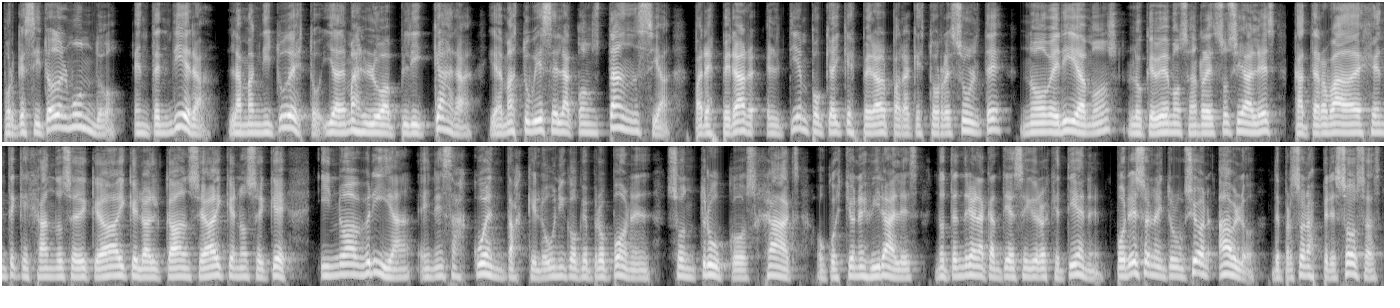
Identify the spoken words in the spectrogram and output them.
porque si todo el mundo entendiera la magnitud de esto y además lo aplicara y además tuviese la constancia para esperar el tiempo que hay que esperar para que esto resulte, no veríamos lo que vemos en redes sociales, catervada de gente quejándose de que hay que lo alcance, hay que no sé qué, y no habría en esas cuentas que lo único que proponen son trucos, hacks o cuestiones virales, no tendrían la cantidad de seguidores que tienen. Por eso en la introducción hablo de personas perezosas,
